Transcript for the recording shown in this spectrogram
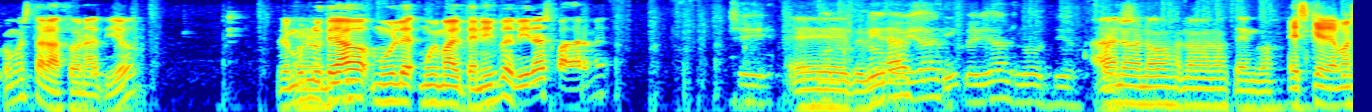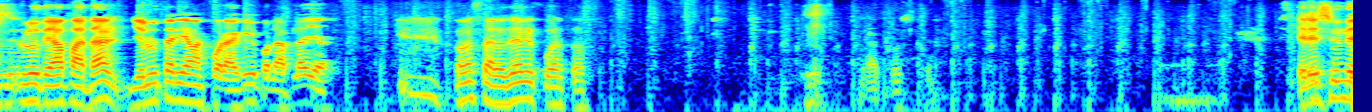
¿Cómo está la zona, tío? Lo hemos Eh, looteado muy, mal. ¿Tenéis bebidas para darme? Sí. Eh, no, ¿bebidas? bebidas, Sí. bebidas no, tío. Ah, Pues- no, no, no, no tengo. Es que lo hemos looteado fatal. Yo lootaría más por aquí, por la playa. Vamos a lootear el puerto. La costa. Eres un Estos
